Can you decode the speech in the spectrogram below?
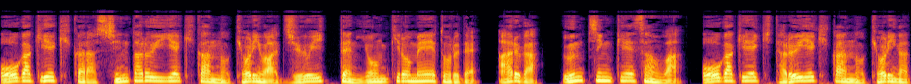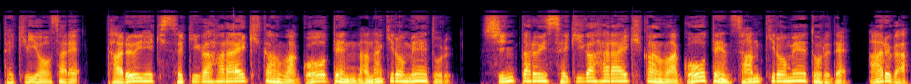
大垣駅から新樽井駅間の距離は 11.4km であるが、運賃計算は、大垣駅樽井駅間の距離が適用され、樽井駅関ヶ原駅間は 5.7km、新樽井関ヶ原駅間は 5.3km であるが、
